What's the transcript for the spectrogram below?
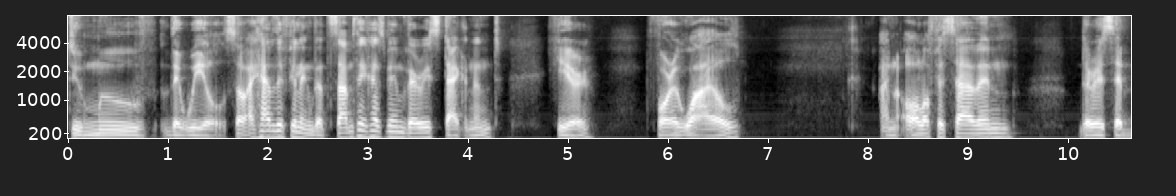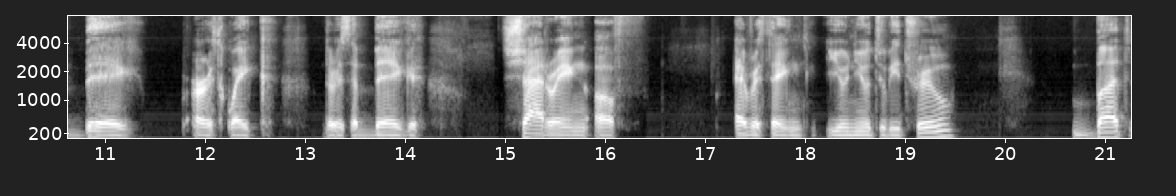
to move the wheel. So I have the feeling that something has been very stagnant here for a while. And all of a sudden, there is a big earthquake. There is a big shattering of everything you knew to be true. But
